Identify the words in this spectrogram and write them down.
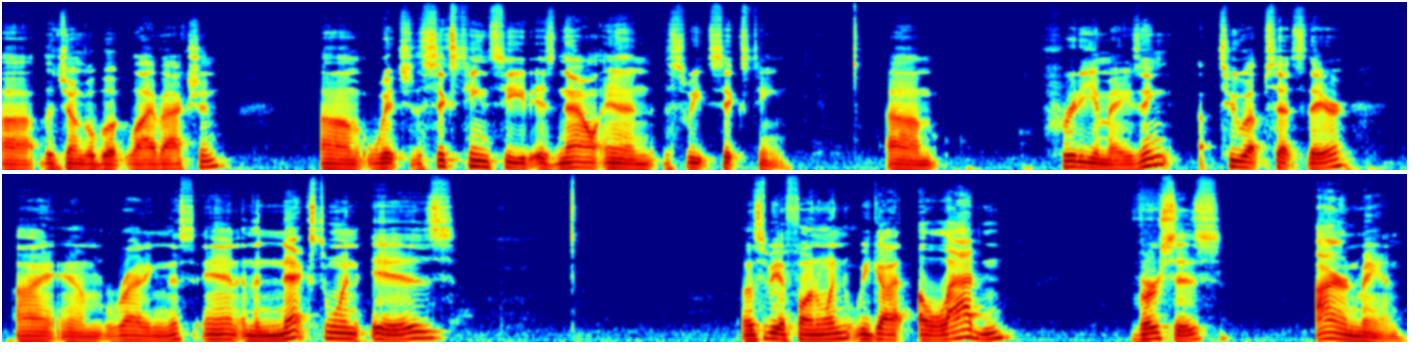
uh, the jungle book live action um, which the 16 seed is now in the sweet 16 um, pretty amazing Uh, two upsets there i am writing this in and the next one is oh, this will be a fun one we got aladdin versus iron man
